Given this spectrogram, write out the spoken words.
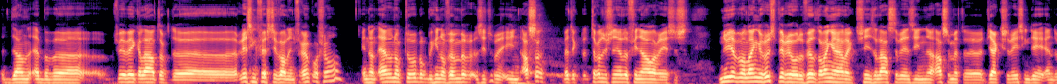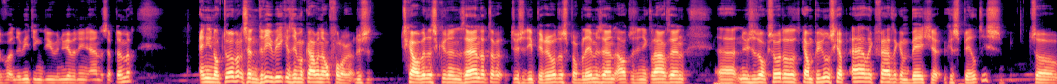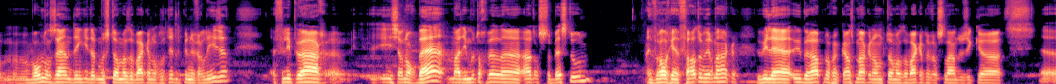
Dan hebben we twee weken later de Racing Festival in Francorchamps. En dan einde oktober, begin november zitten we in Assen met de traditionele finale races. Nu hebben we een lange rustperiode, veel te lang eigenlijk, sinds de laatste race in Assen met de Jacks Racing Day en de, de meeting die we nu hebben in einde september. En in oktober zijn drie weekends in elkaar weer opvolgen. Dus het zou wel eens kunnen zijn dat er tussen die periodes problemen zijn, auto's die niet klaar zijn. Uh, nu is het ook zo dat het kampioenschap eigenlijk feitelijk een beetje gespeeld is. Zou een wonder zijn, denk ik, dat moest Thomas de Bakker nog de titel kunnen verliezen. Philippe Huard uh, is er nog bij, maar die moet toch wel uh, uiterst zijn best doen. En vooral geen fouten meer maken. Wil hij überhaupt nog een kans maken om Thomas de Bakker te verslaan? Dus ik, uh,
